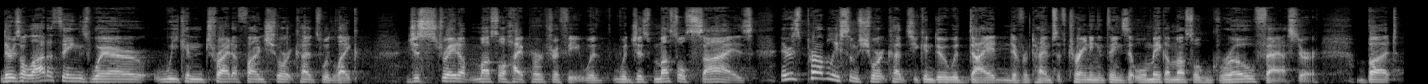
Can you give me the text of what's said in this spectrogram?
there's a lot of things where we can try to find shortcuts with like just straight up muscle hypertrophy with, with just muscle size. There's probably some shortcuts you can do with diet and different types of training and things that will make a muscle grow faster. But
